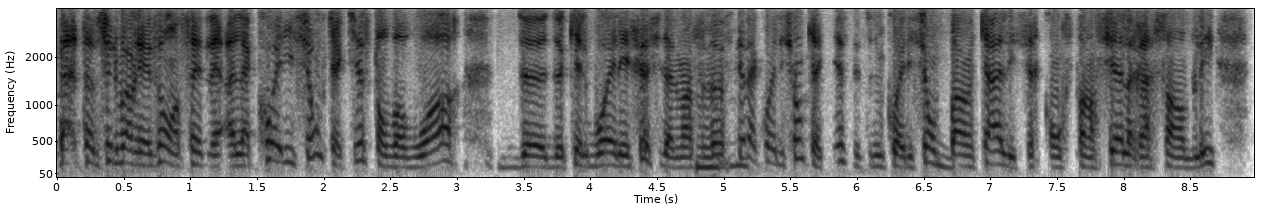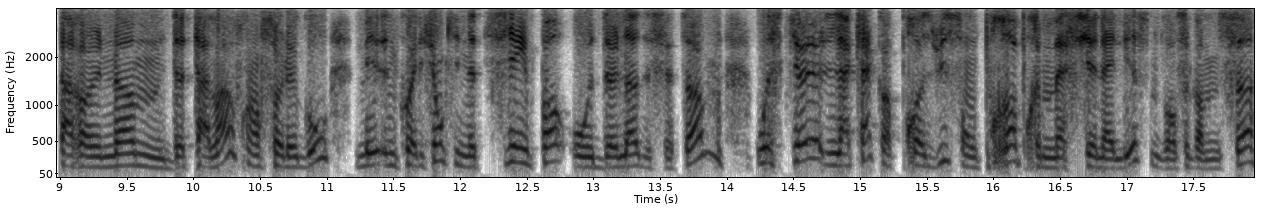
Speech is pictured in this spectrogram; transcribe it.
Ben, tu as absolument raison. En fait, la, coalition caquiste, on va voir de, de, quel bois elle est faite finalement. Est-ce mm-hmm. que la coalition caquiste est une coalition bancale et circonstancielle rassemblée par un homme de talent, François Legault, mais une coalition qui ne tient pas au-delà de cet homme? Ou est-ce que la CAQ a produit son propre nationalisme, disons ça comme ça,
